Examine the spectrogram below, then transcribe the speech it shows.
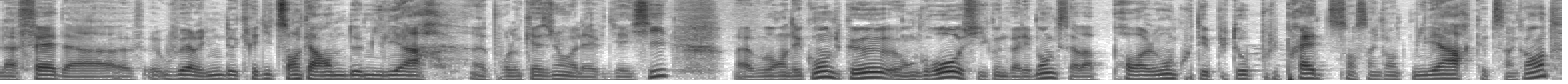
la Fed a ouvert une ligne de crédit de 142 milliards pour l'occasion à la FDIC, bah, vous vous rendez compte que en gros, Silicon Valley Bank, ça va probablement coûter plutôt plus près de 150 milliards que de 50.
